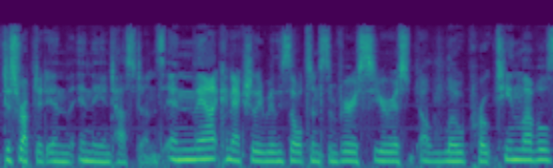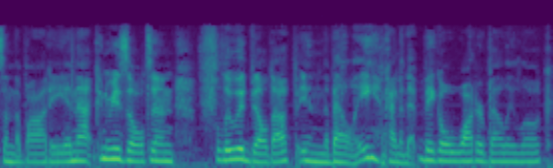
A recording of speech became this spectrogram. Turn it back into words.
disrupted in, in the intestines, and that can actually result in some very serious uh, low protein levels in the body, and that can result in fluid buildup in the belly, kind of that big old water belly look,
